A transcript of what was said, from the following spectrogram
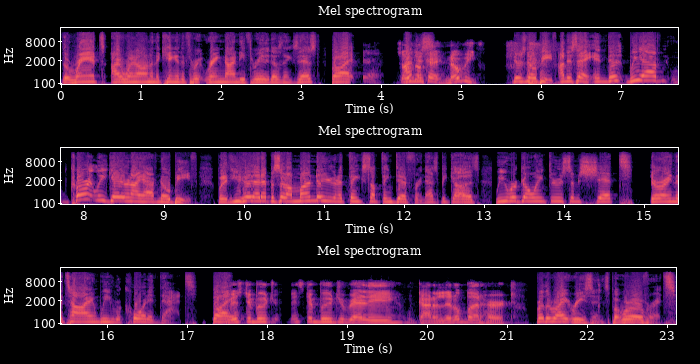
the rant I went on in the King of the Three, Ring '93 that doesn't exist. But Yeah. So I'm it's just- okay. No beef. There's no beef. I'm just saying, and this we have currently Gator and I have no beef. But if you hear that episode on Monday, you're gonna think something different. That's because we were going through some shit during the time we recorded that. But Mr. Buj- Mr. Bucciarelli got a little butt hurt. for the right reasons, but we're over it.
